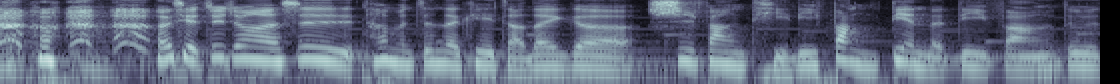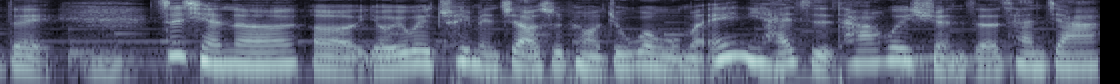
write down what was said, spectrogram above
而且最重要的是，他们真的可以找到一个释放体力、放电的地方，对不对？嗯之前呢，呃，有一位催眠治疗师朋友就问我们，哎，你孩子他会选择参加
